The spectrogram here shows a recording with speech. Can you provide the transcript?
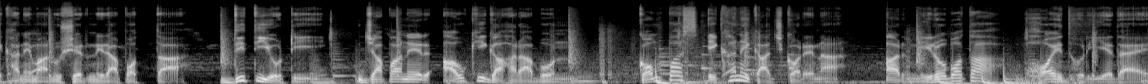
এখানে মানুষের নিরাপত্তা। দ্বিতীয়টি, জাপানের আউকিগাহারা বন। কম্পাস এখানে কাজ করে না, আর নীরবতা ভয় ধরিয়ে দেয়।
